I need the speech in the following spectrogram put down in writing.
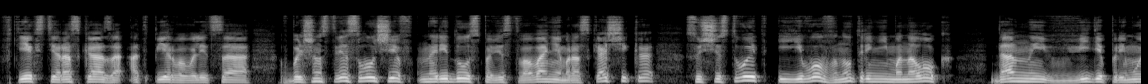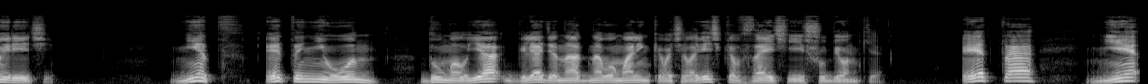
в тексте рассказа от первого лица в большинстве случаев наряду с повествованием рассказчика существует и его внутренний монолог, данный в виде прямой речи. «Нет, это не он», — думал я, глядя на одного маленького человечка в заячьей шубенке. «Это не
